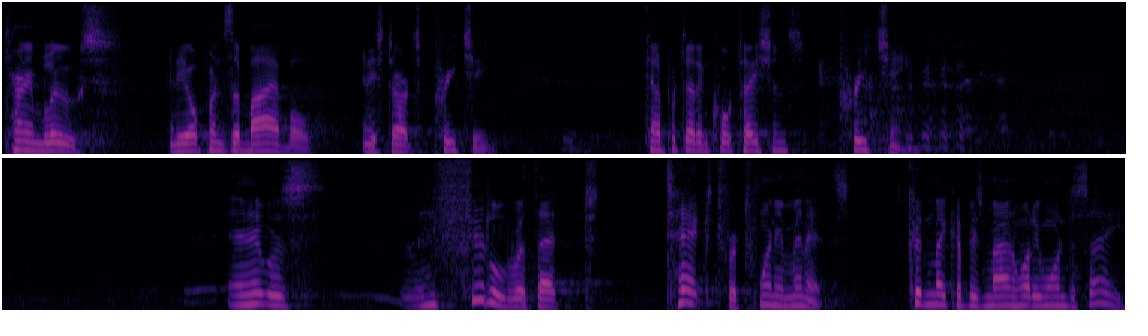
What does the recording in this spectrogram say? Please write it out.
turn him loose and he opens the Bible and he starts preaching. Can I put that in quotations? Preaching. and it was, he fiddled with that text for 20 minutes. Couldn't make up his mind what he wanted to say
